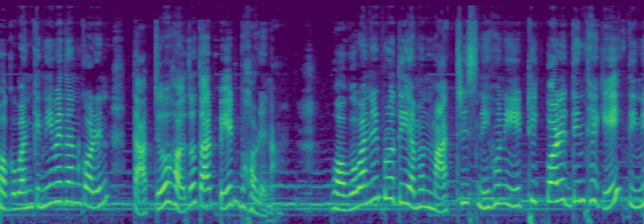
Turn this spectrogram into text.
ভগবানকে নিবেদন করেন, তাতেও হয়তো তার পেট ভরে না। ভগবানের প্রতি এমন মাতৃ স্নেহ নিয়ে ঠিক পরের দিন থেকেই তিনি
